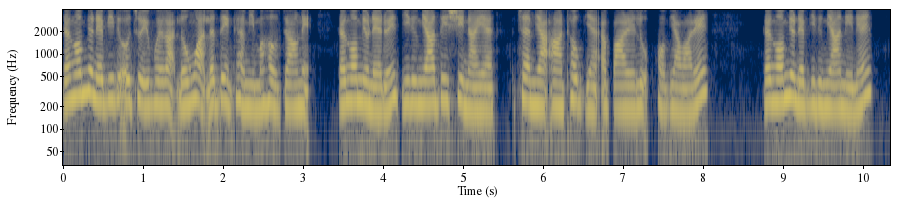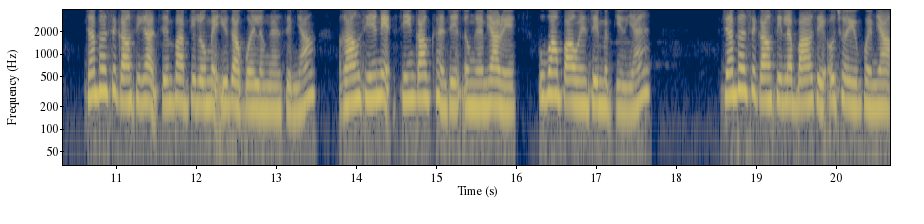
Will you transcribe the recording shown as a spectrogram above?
ကံကောမြို့နယ်ပြည်သူ့အုပ်ချုပ်ရေးဖွဲ့ကလုံးဝလက်သင့်ခံမည်မဟုတ်ကြောင်းနဲ့ကံကောမြို့နယ်တွင်ပြည်သူများသိရှိနိုင်ရန်အချက်များအားထုတ်ပြန်အပ်ပါတယ်လို့ဖော်ပြပါတယ်။ကံကောမြို့နယ်ပြည်သူများအနေနဲ့ ဂျမ်ဘတ်စစ်ကောင်စီကကျင်းပပြုလုပ်မဲ့ရွေးကောက်ပွဲလုပ်ငန်းစဉ်များ၎င်းစီရင်နဲ့စီရင်ကောက်ခံခြင်းလုပ်ငန်းများတွင်ပူးပေါင်းပါဝင်ခြင်းမပြုရန်ကျန်းဖက်စစ်ကောင်စီလက်ပါစီအုပ်ချုပ်ရေးဖွဲ့များ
